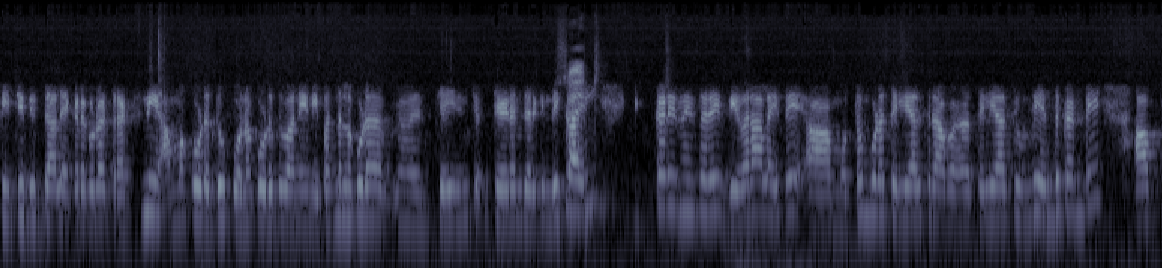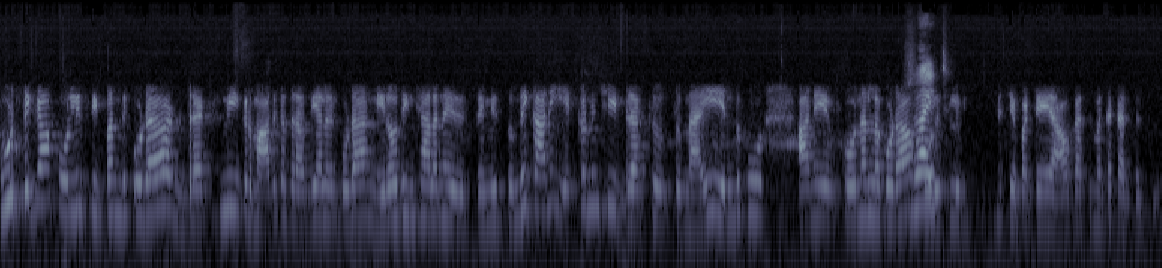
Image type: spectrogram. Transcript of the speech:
తీర్చిదిద్దాలి ఎక్కడ కూడా డ్రగ్స్ని అమ్మకూడదు కొనకూడదు అనే నిబంధనలు కూడా చేయించ- చేయడం జరిగింది. కానీ ఇక్కడైనా సరే వివరాలు అయితే ఆ, మొత్తం కూడా తెలియాల్సి రావ తెలియాల్సి ఉంది ఎందుకంటే ఆ, పూర్తిగా పోలీస్ సిబ్బంది కూడా డ్రగ్స్ని ఇక్కడ మాదక ద్రవ్యాలను కూడా నిరోధించాలని శ్రమిస్తుంది కానీ ఎక్కడి నుంచి డ్రగ్స్ వస్తున్నాయి ఎందుకు అనే కోణంలో కూడా. పోలీసులు విచారణ చేపట్టే అవకాశం అయితే కనిపిస్తుంది.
